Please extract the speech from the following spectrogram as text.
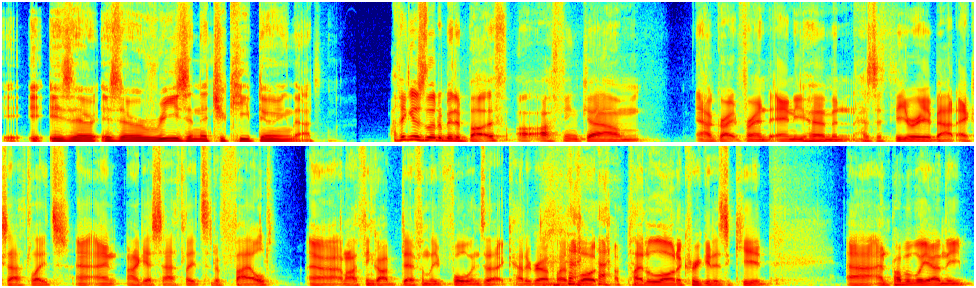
is there is there a reason that you keep doing that? I think it's a little bit of both. I think um, our great friend Andy Herman has a theory about ex-athletes and, I guess athletes that have failed, uh, and I think I definitely fall into that category. I played a lot. I played a lot of cricket as a kid, uh, and probably only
